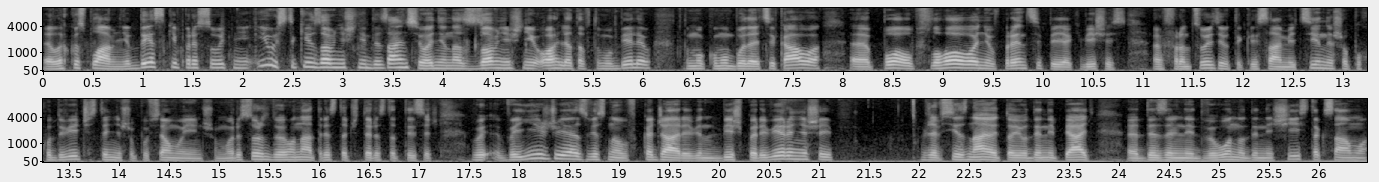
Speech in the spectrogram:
Е, Легкосплавні диски присутні. І ось такий зовнішній дизайн. Сьогодні у нас зовнішній огляд автомобілів. Тому кому буде цікаво, е, по обслуговуванню, в принципі, як більшість е, французів, такі самі ціни, що по ходовій частині, що по всьому іншому. Ресурс двигуна 300-400 тисяч виїжджує. Звісно, в Каджарі він більш перевіреніший. Вже всі знають той 1,5 е, дизельний двигун, 1,6 так само.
